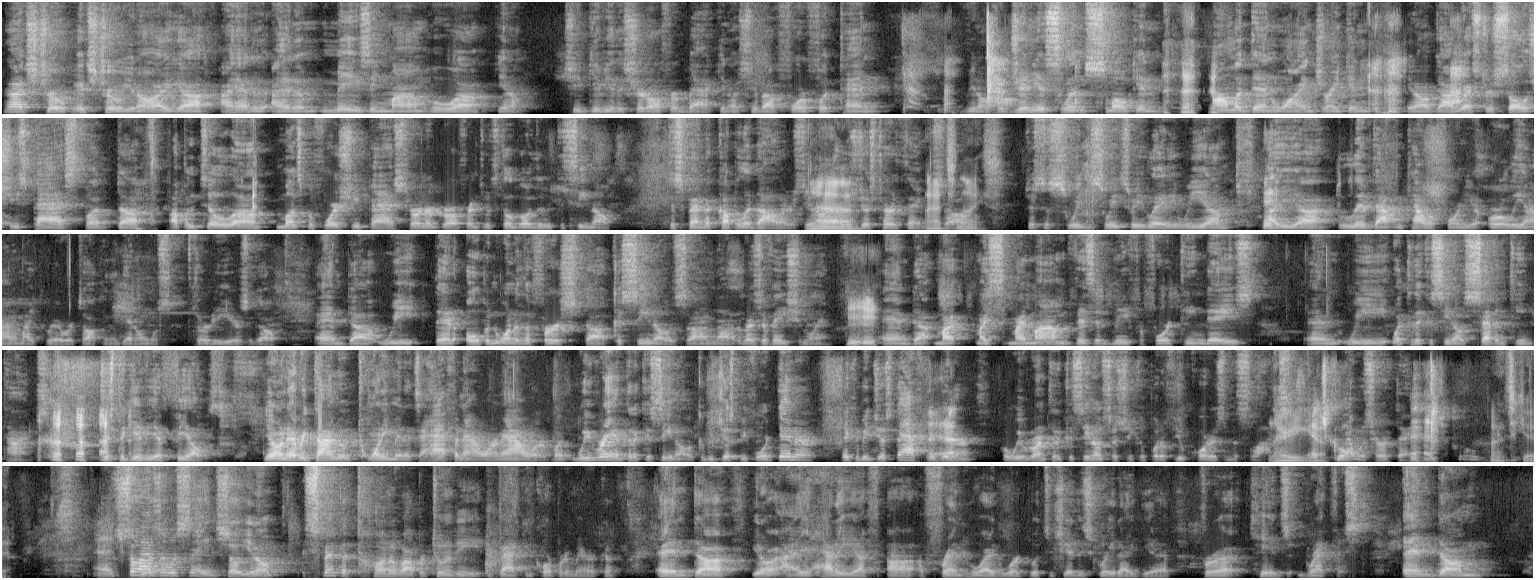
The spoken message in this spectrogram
That's true. It's true. You know, I uh, I had a, I had an amazing mom who uh, you know she'd give you the shirt off her back. You know, she's about four foot ten. You know, Virginia Slim smoking, Almaden wine drinking. You know, God rest her soul. She's passed, but uh, up until uh, months before she passed, her and her girlfriends would still go to the casino to spend a couple of dollars. You know, that was just her thing. That's so nice. just a sweet, sweet, sweet lady. We, um, I uh, lived out in California early on in my career. We're talking again almost 30 years ago, and uh, we they had opened one of the first uh, casinos on uh, the reservation land. Mm-hmm. And uh, my my my mom visited me for 14 days, and we went to the casino 17 times just to give you a feel. you know, and every time it was 20 minutes, a half an hour, an hour. But we ran to the casino. It could be just before dinner, it could be just after Yeah. dinner. But we would run to the casino so she could put a few quarters in the slots. There you go. That's cool. That was her thing. That's cool. That's good. That's So as I was saying, so you know, spent a ton of opportunity back in corporate America, and uh, you know, I had a, uh, uh, a friend who I'd worked with, and she had this great idea for a kids breakfast, and um,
